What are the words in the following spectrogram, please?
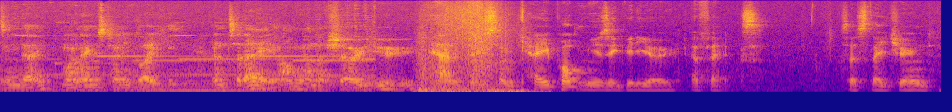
amazing day. My name is Tony Blakey and today I'm going to show you how to do some K-pop music video effects. So stay tuned.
